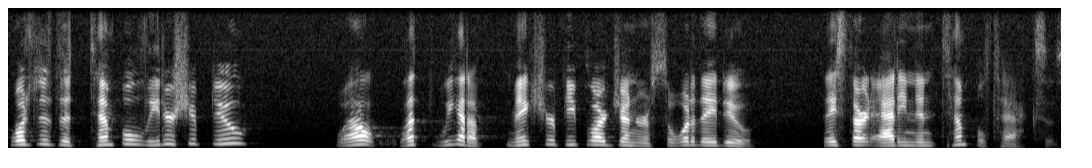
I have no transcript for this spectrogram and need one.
what does the temple leadership do? Well, let, we got to make sure people are generous. So, what do they do? They start adding in temple taxes.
